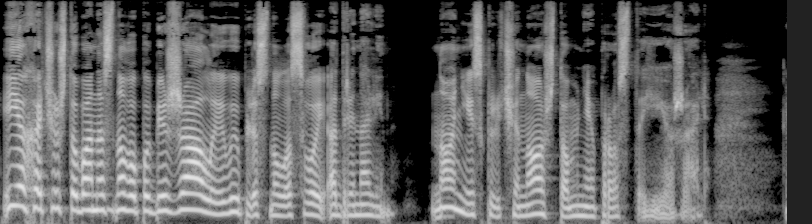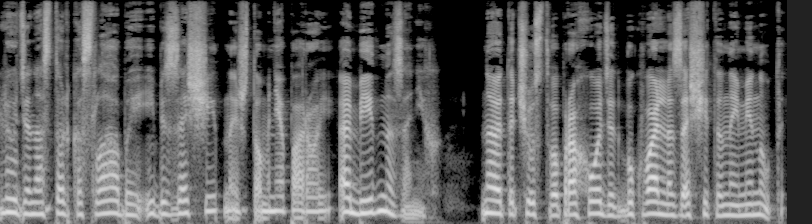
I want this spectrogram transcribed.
и я хочу, чтобы она снова побежала и выплеснула свой адреналин. Но не исключено, что мне просто ее жаль. Люди настолько слабые и беззащитные, что мне порой обидно за них. Но это чувство проходит буквально за считанные минуты.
